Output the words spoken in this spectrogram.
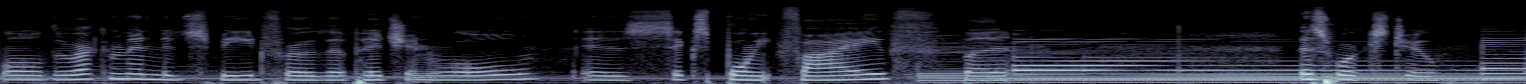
well, the recommended speed for the pitch and roll is 6.5, but this works too.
